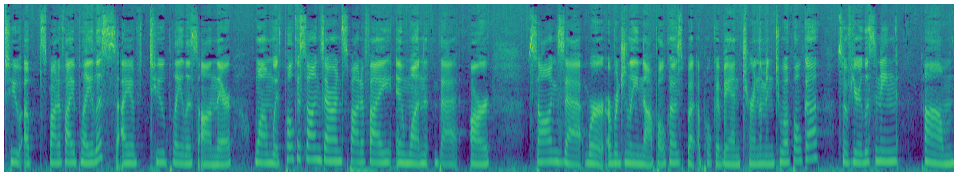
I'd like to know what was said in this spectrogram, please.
to a Spotify playlist. I have two playlists on there. One with polka songs that are on Spotify and one that are songs that were originally not polkas, but a polka band turned them into a polka. So if you're listening um,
